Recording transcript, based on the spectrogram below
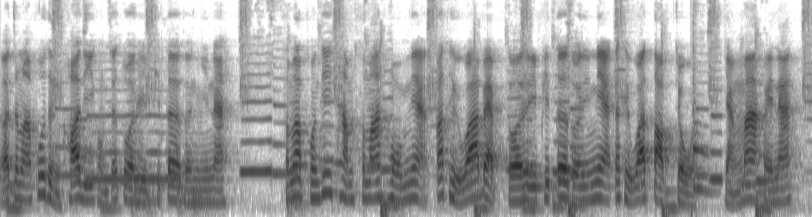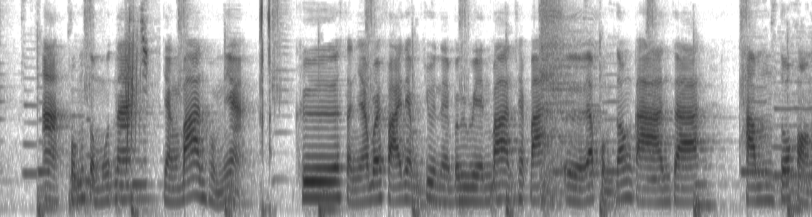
เราจะมาพูดถึงข้อดีของเจ้าตัว Repeater ตัวนี้นะสำหรับคนที่ทำสมาร์ทโฮมเนี่ยก็ถือว่าแบบตัว Repeater ตัวนี้เนี่ยก็ถือว่าตอบโจทย์อย่างมากเลยนะ อะผมสมมุตินะ อย่างบ้านผมเนี่ย คือสัญญาณ Wi-Fi เนี่ยมันอยู่ในบริเวณบ้านใช่ปะเออแล้วผมต้องการจะทำตัวของ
